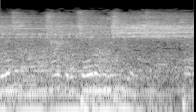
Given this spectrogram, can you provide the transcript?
Dios, nuestra Torah de Dios.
